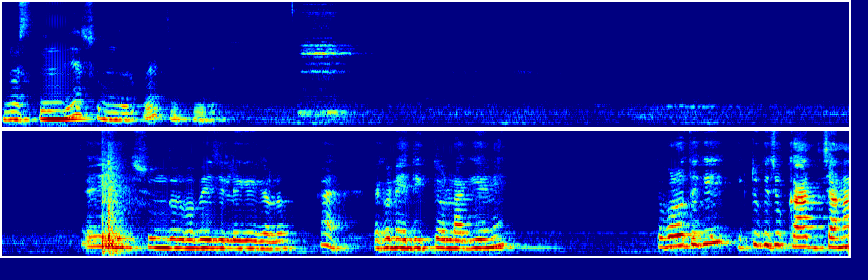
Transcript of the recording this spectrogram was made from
নোসপিন দিয়ে সুন্দর করে চিপে দিলাম এই সুন্দরভাবে এই যে লেগে গেল। হ্যাঁ এখন এই দিকটাও লাগিয়ে নিই তো বলো তো কি, একটু কিছু কাজ জানা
